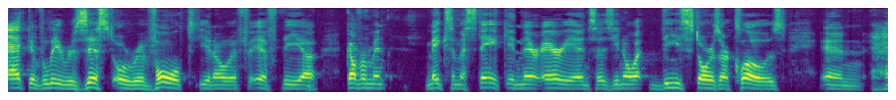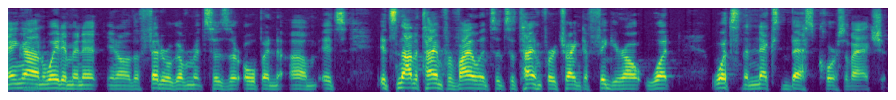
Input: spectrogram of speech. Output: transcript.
actively resist or revolt. You know, if if the uh, government makes a mistake in their area and says, you know what, these stores are closed, and hang on, wait a minute, you know, the federal government says they're open. Um, it's it's not a time for violence. It's a time for trying to figure out what what's the next best course of action.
